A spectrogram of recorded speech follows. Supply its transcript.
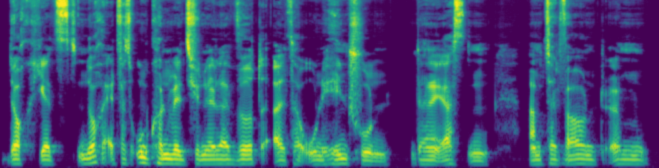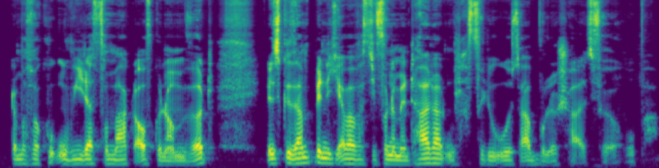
doch jetzt noch etwas unkonventioneller wird, als er ohnehin schon in seiner ersten Amtszeit war. Und ähm, da muss man gucken, wie das vom Markt aufgenommen wird. Insgesamt bin ich aber, was die Fundamentaldaten für die USA bullischer als für Europa.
